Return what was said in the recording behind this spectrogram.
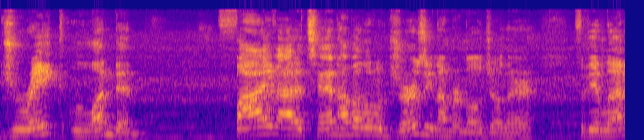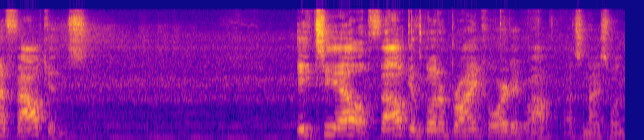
Drake London. 5 out of 10. How about a little jersey number mojo there for the Atlanta Falcons? ATL, Falcons going to Brian Cordick. Wow, that's a nice one.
